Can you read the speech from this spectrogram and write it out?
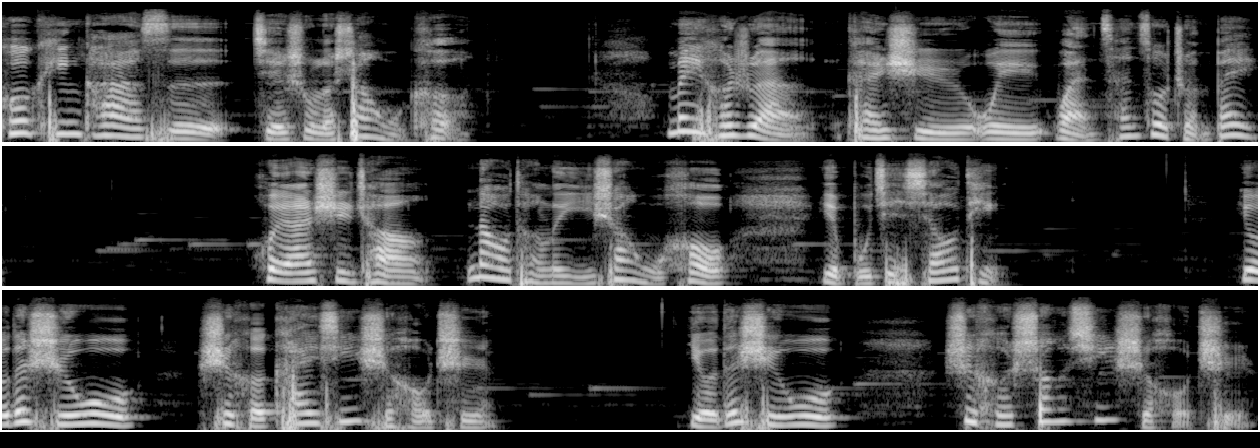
Cooking class 结束了上午课，妹和软开始为晚餐做准备。惠安市场闹腾了一上午后，也不见消停。有的食物适合开心时候吃，有的食物适合伤心时候吃，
